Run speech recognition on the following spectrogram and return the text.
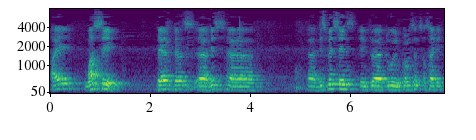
I must say that there's, uh, this uh, uh, this message into, uh, to information society.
